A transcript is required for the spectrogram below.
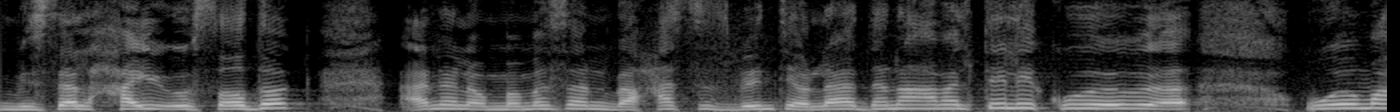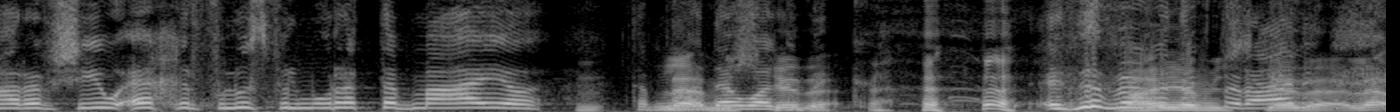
مثال حي قصادك. أنا لما مثلا بحسس بنتي أقول لها ده أنا عملت لك و... وما أعرفش إيه وآخر فلوس في المرتب معايا. طب ما ده واجبك. أنت فاهم يا دكتور علي؟ لا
